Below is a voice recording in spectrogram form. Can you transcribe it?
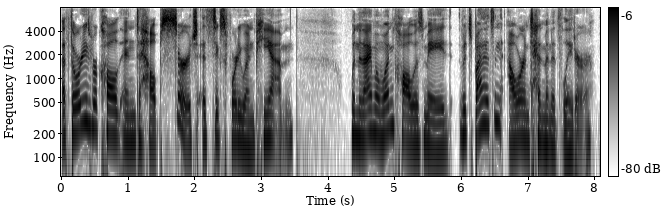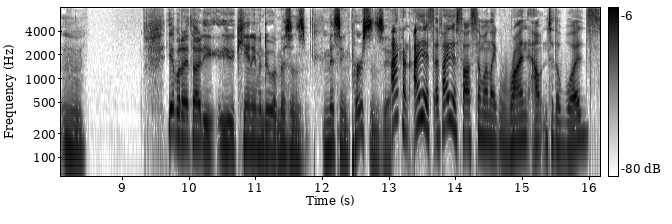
Authorities were called in to help search at 6:41 p.m. When the 911 call was made, which by that's an hour and 10 minutes later. Mm-hmm. Yeah, but I thought you, you can't even do a missing missing persons yet. I don't. I just if I just saw someone like run out into the woods.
